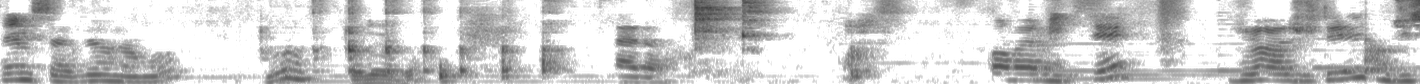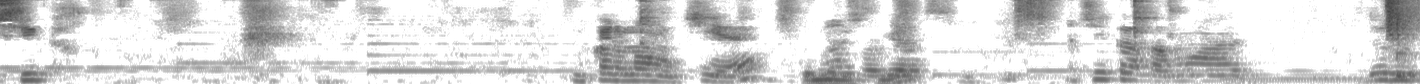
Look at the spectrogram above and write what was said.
Même saveur en haut. Ça bon. Alors, on va mixer. Je vais rajouter du sucre. Je vais le petit, hein. Combien de sucre Un petit moi, deux loups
